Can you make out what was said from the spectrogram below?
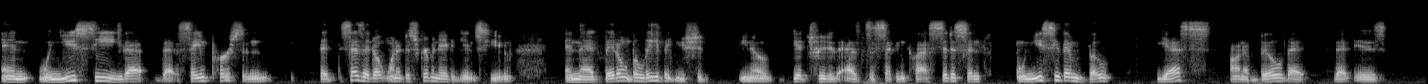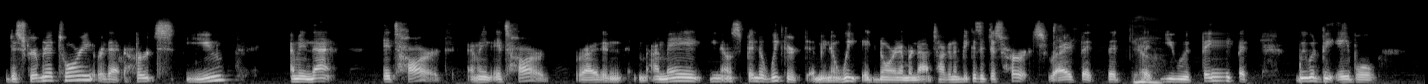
and when you see that that same person that says they don't want to discriminate against you, and that they don't believe that you should, you know, get treated as a second class citizen, when you see them vote yes on a bill that that is discriminatory or that hurts you, I mean that it's hard. I mean, it's hard, right? And I may, you know, spend a week or I mean, a week ignoring them or not talking to them because it just hurts, right? That that, yeah. that you would think that we would be able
